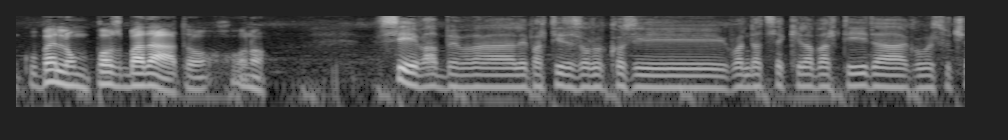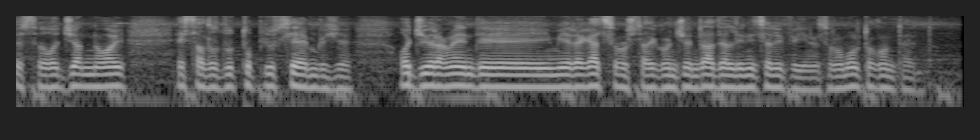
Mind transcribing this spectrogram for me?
Un cupello un po' sbadato o no? Sì, vabbè, ma le partite sono così, quando azzecchi la partita, come è successo oggi a noi, è stato tutto più semplice. Oggi veramente i miei ragazzi sono stati concentrati all'inizio e alla fine, sono molto contento.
